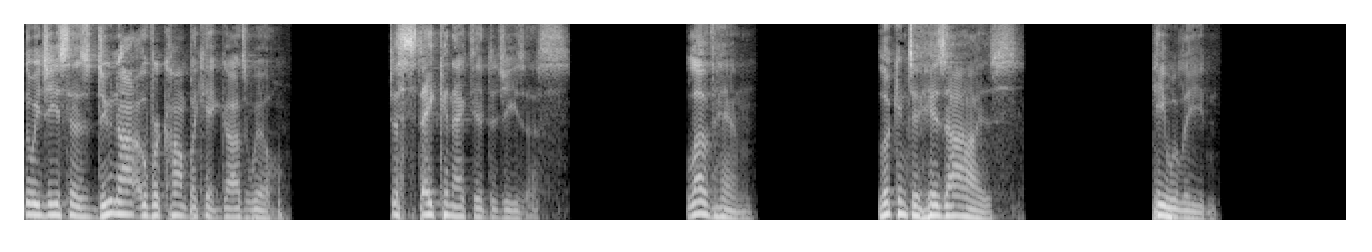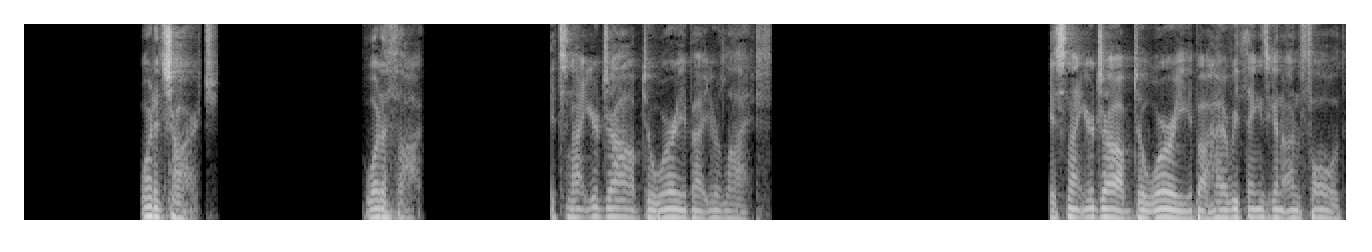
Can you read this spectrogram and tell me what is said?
Louie G says, Do not overcomplicate God's will. Just stay connected to Jesus. Love him Look into his eyes. He will lead. What a charge. What a thought. It's not your job to worry about your life. It's not your job to worry about how everything's going to unfold.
